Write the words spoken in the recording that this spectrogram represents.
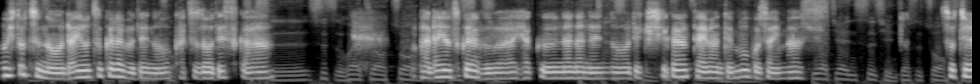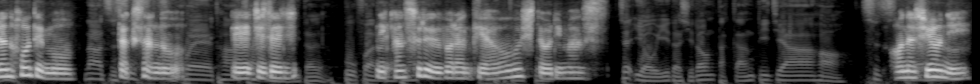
もう一つのライオンズクラブでの活動ですが、まライオンズクラブは107年の歴史が台湾でもございます。そちらの方でもたくさんの、えー、事前に関するボランティアをしております。同じように、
